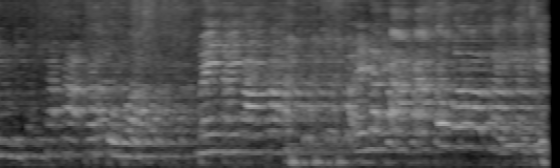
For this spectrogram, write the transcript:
ริงๆนะคะค่าตัว ไม่นะคะคาไม่นะคะค่าตัวเราไหลอย่างที่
